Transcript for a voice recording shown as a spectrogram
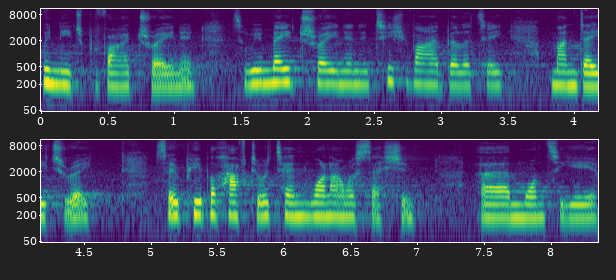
we need to provide training. So we made training in tissue viability mandatory. So people have to attend one hour session um, once a year.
